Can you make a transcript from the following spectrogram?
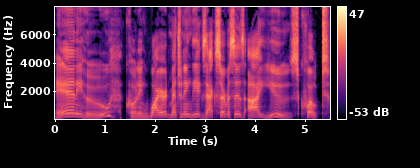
Anywho, quoting Wired, mentioning the exact services I use. Quote,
